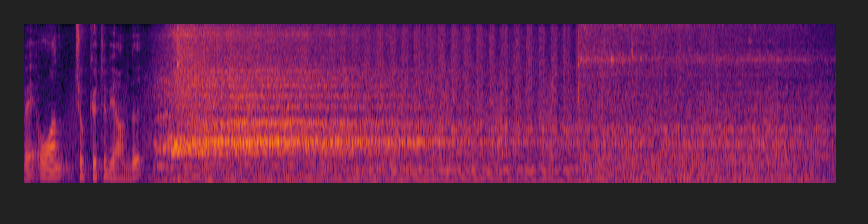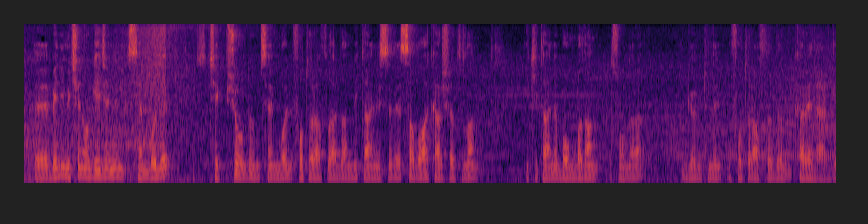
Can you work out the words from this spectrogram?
Ve o an çok kötü bir andı. Ee, Benim için o gecenin sembolü, çekmiş olduğum sembol fotoğraflardan bir tanesi de sabaha karşı atılan iki tane bombadan sonra görüntülü fotoğrafladığım karelerdi.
